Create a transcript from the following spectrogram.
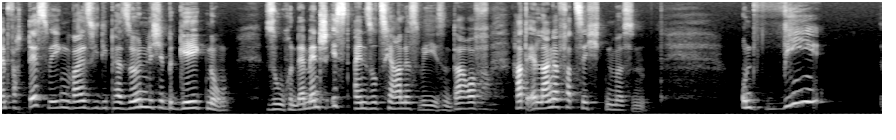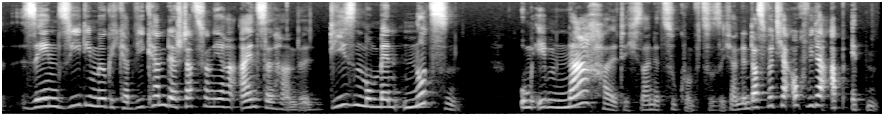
Einfach deswegen, weil sie die persönliche Begegnung suchen. Der Mensch ist ein soziales Wesen. Darauf hat er lange verzichten müssen. Und wie sehen Sie die Möglichkeit, wie kann der stationäre Einzelhandel diesen Moment nutzen, um eben nachhaltig seine Zukunft zu sichern? Denn das wird ja auch wieder abebben.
